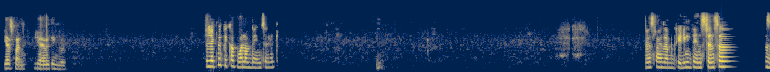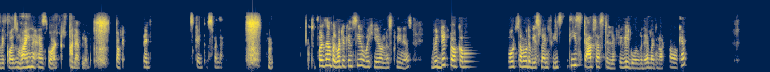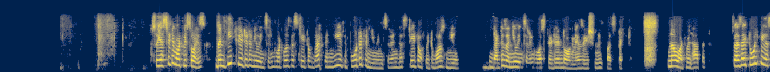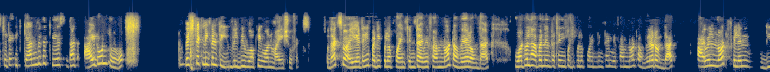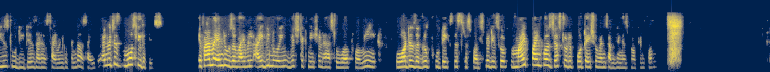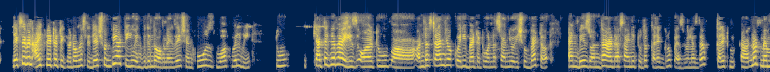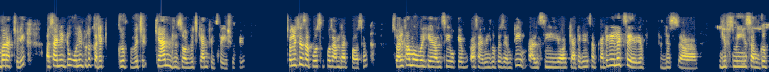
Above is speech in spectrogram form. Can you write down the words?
Yes, ma'am. Yeah, everything good. So let me pick up one of the incident. Just now is upgrading the instances because mine has got unavailable. Okay, let's get this one done. Hmm. So for example, what you can see over here on the screen is we did talk about, about some of the baseline fields. These tabs are still left. We will go over there, but not now. Okay. So yesterday what we saw is when we created a new incident, what was the state of that? When we reported a new incident, the state of it was new. That is a new incident was created in the organizational perspective. Now what will happen? So as I told you yesterday, it can be the case that I don't know which technical team will be working on my issue fix. So that's why at any particular point in time, if I'm not aware of that, what will happen at any particular point in time, if I'm not aware of that, I will not fill in these two details that assignment group and the assigned, and which is mostly the case. If I'm an end user, why will I be knowing which technician has to work for me? What is the group who takes this responsibility? So my point was just to report the issue when something is broken for me let's say when I create a ticket, obviously there should be a team in within the organization whose work will be to categorize or to uh, understand your query better, to understand your issue better, and based on that, assign it to the correct group as well as the correct, uh, not member actually, assign it to only to the correct group which can resolve, which can fix the issue for you. So let's say suppose suppose I'm that person. So I'll come over here. I'll see okay, assignment group is empty. I'll see your category subcategory. Let's say if this uh, gives me some group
